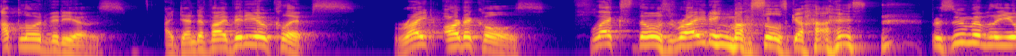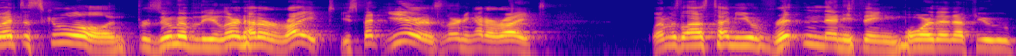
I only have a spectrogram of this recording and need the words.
upload videos, identify video clips, write articles, flex those writing muscles, guys. presumably you went to school and presumably you learned how to write. You spent years learning how to write. When was the last time you've written anything more than a few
